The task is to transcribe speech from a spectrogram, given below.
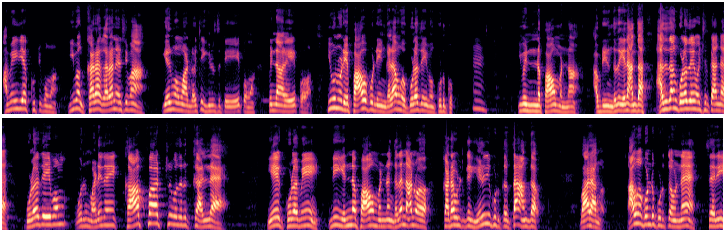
அமைதியாக கூட்டி போவான். இவன் கர கரன்னு நினச்சிவான் எரும மாட்டில் வச்சு இழுத்துட்டே போவான். பின்னாலே போவான். இவனுடைய பாவ புண்ணியங்களை அவங்க குலதெய்வம் கொடுக்கும். இவன் இன்ன பாவம் பண்ணான். அப்படிங்கிறது. ஏன்னா அந்த அதுதான் குலதெய்வம் வச்சுருக்காங்க. குலதெய்வம் ஒரு மனிதனை காப்பாற்றுவதற்கு அல்ல. ஏ குலமே நீ என்ன பாவம் பண்ணங்கிறத நான் கடவுளுக்கு எழுதி கொடுக்கறது தான் அங்கே வாராங்க. அவங்க கொண்டு கொடுத்த உடனே சரி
